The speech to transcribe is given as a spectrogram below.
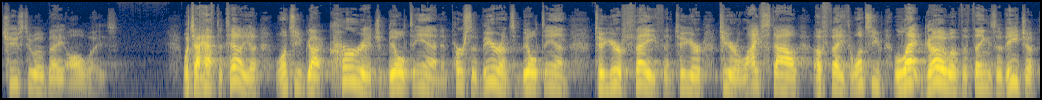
Choose to obey always. Which I have to tell you, once you've got courage built in and perseverance built in to your faith and to your, to your lifestyle of faith, once you've let go of the things of Egypt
